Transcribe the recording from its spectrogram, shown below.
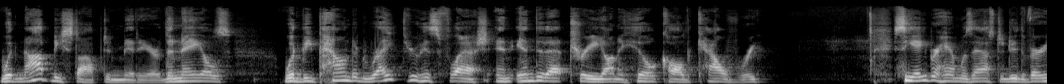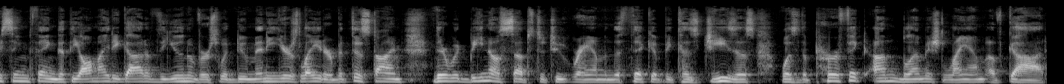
would not be stopped in midair. The nails would be pounded right through his flesh and into that tree on a hill called Calvary. See, Abraham was asked to do the very same thing that the Almighty God of the universe would do many years later, but this time there would be no substitute ram in the thicket because Jesus was the perfect, unblemished Lamb of God.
